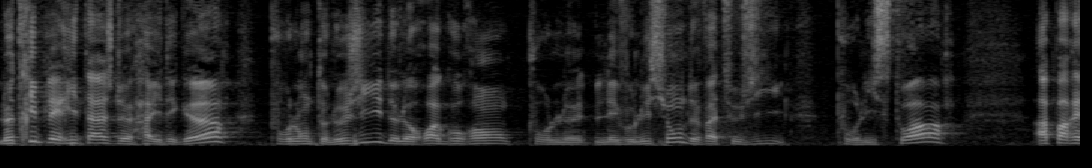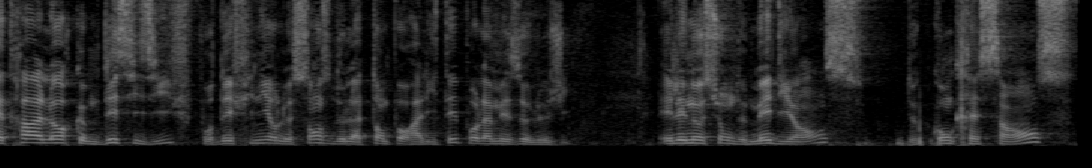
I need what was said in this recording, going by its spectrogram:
Le triple héritage de Heidegger pour l'ontologie, de Leroy-Gourand pour l'évolution, de Watsuji pour l'histoire, apparaîtra alors comme décisif pour définir le sens de la temporalité pour la mésologie. Et les notions de médiance, de concrescence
